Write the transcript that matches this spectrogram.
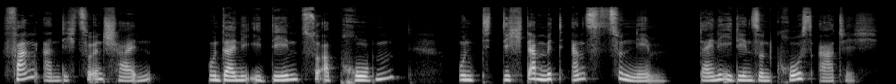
fang an, dich zu entscheiden und deine Ideen zu erproben und dich damit ernst zu nehmen. Deine Ideen sind großartig.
